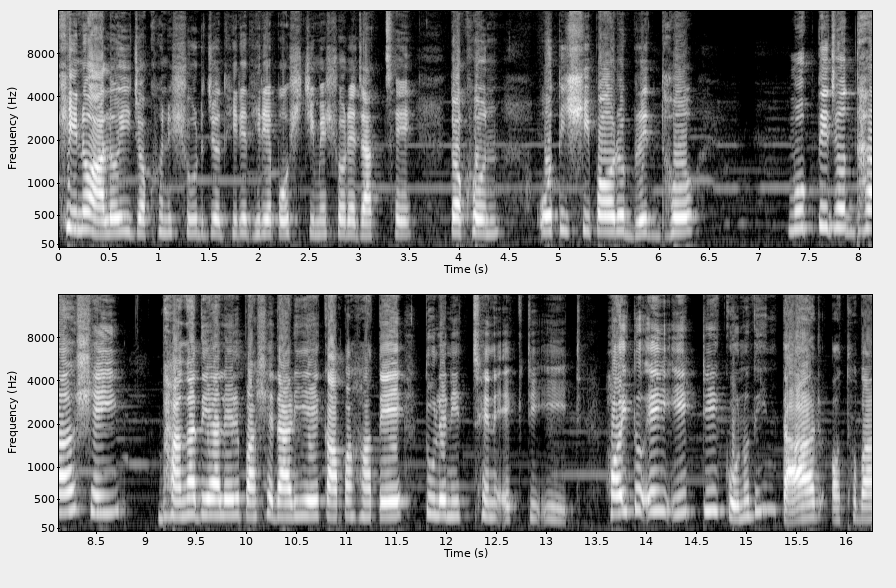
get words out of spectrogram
ক্ষীণ আলোয় যখন সূর্য ধীরে ধীরে পশ্চিমে সরে যাচ্ছে, তখন অতি শিপর বৃদ্ধ মুক্তিযোদ্ধা সেই ভাঙা দেয়ালের পাশে দাঁড়িয়ে কাপা হাতে তুলে নিচ্ছেন একটি ইট। হয়তো এই ইটটি কোনোদিন তার অথবা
